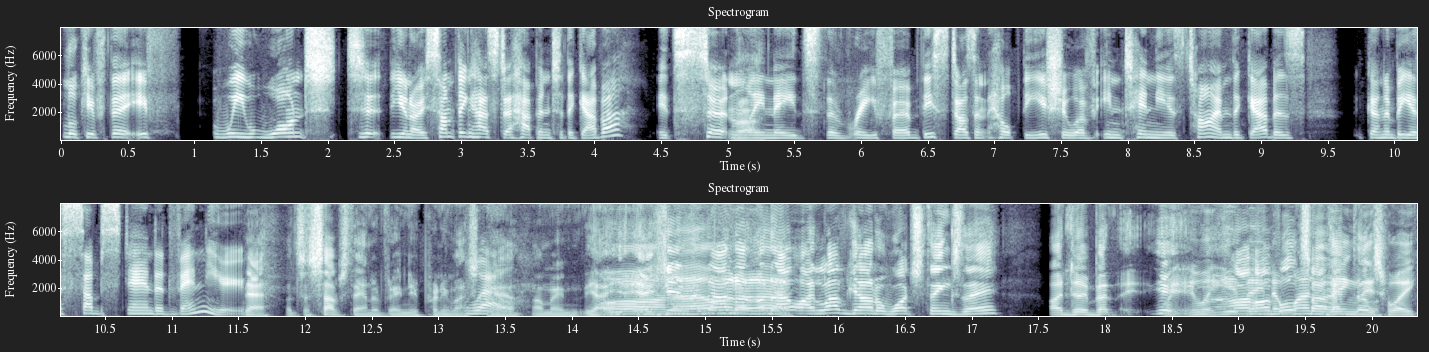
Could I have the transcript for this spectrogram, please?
look, if the if we want to, you know, something has to happen to the Gabba. It certainly Right. needs the refurb. This doesn't help the issue of in ten years' time the Gabba's going to be a substandard venue. Yeah, it's a substandard venue pretty much Well. now. I mean, yeah, Oh, as you- no, no, no, no, no. no, I love going to watch things there. I do, but yeah, Well, you- well, you've I- been I've to one also had thing this week,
